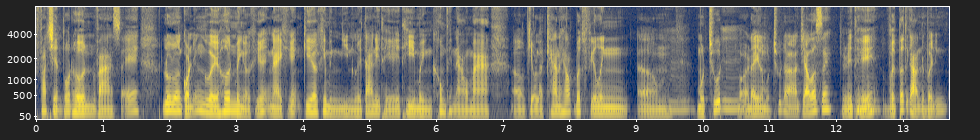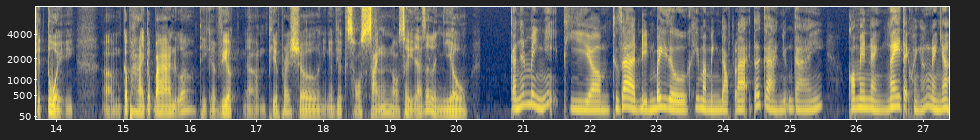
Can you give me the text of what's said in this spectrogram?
phát triển tốt hơn và sẽ luôn luôn có những người hơn mình ở khía cạnh này khía cạnh kia khi mình nhìn người ta như thế thì mình không thể nào mà uh, kiểu là can't help but feeling um, ừ. một chút ừ. gọi ở đây là một chút là jealous ấy kiểu như thế ừ. với tất cả với những cái tuổi um, cấp 2, cấp 3 nữa thì cái việc um, peer pressure những cái việc so sánh nó xảy ra rất là nhiều cá nhân mình ý, thì um, thực ra là đến bây giờ khi mà mình đọc lại tất cả những cái comment này ngay tại khoảnh khắc này nha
